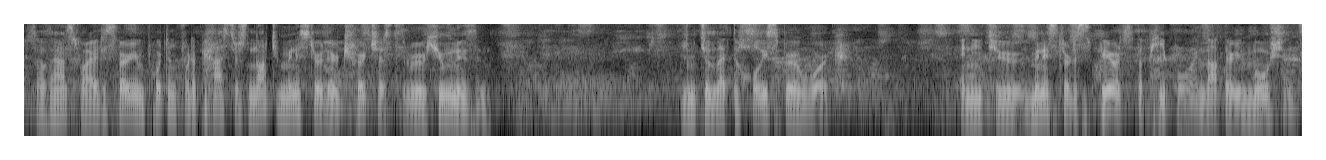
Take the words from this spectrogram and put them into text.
So that's why it is very important for the pastors not to minister their churches through humanism. You need to let the Holy Spirit work. And you need to minister the spirits of the people and not their emotions.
